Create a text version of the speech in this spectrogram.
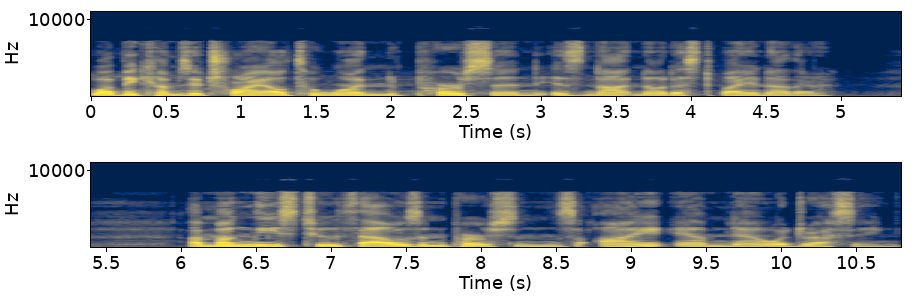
What becomes a trial to one person is not noticed by another. Among these 2,000 persons I am now addressing,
